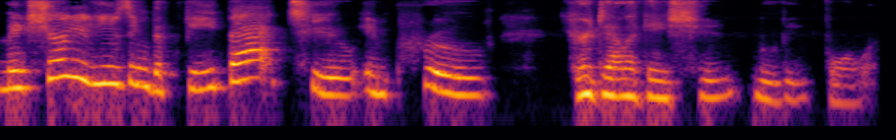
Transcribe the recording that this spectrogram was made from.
make sure you're using the feedback to improve your delegation moving forward.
